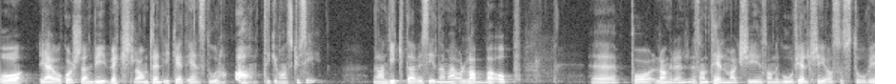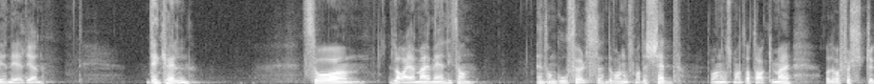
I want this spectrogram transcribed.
Og jeg og Kårstein vi veksla omtrent ikke et eneste ord. Han ante ikke hva han skulle si. Men han gikk der ved siden av meg og labba opp eh, på langrenn, sånn telemarksski, sånne gode fjellski, og så sto vi ned igjen. Den kvelden så um, la jeg meg med en, litt sånn, en sånn god følelse. Det var noe som hadde skjedd. Det var noen som hadde tatt tak i meg. Og det var første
